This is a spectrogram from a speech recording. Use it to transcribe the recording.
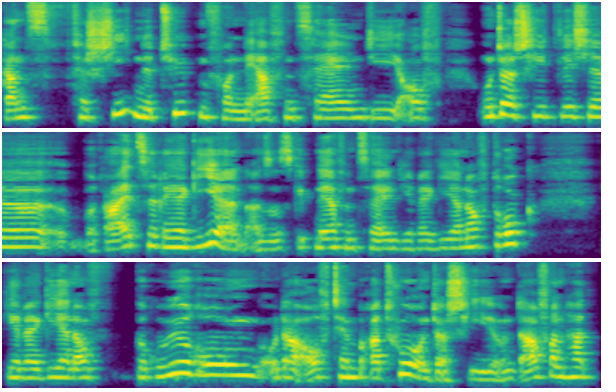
ganz verschiedene Typen von Nervenzellen, die auf unterschiedliche Reize reagieren. Also es gibt Nervenzellen, die reagieren auf Druck, die reagieren auf Berührung oder auf Temperaturunterschiede. Und davon hat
